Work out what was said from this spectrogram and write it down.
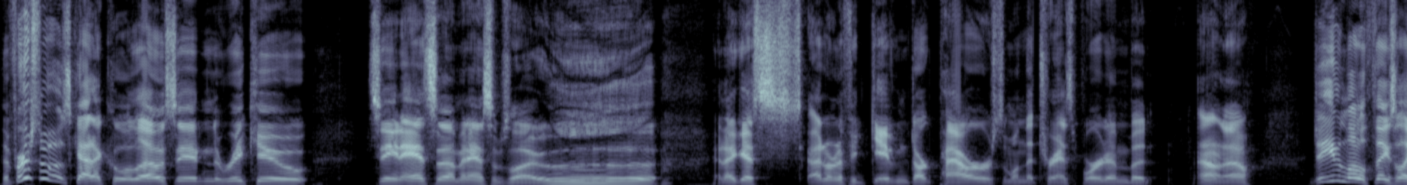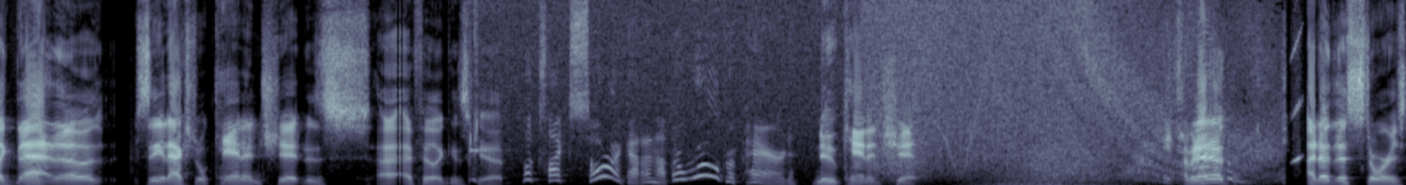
The first one was kind of cool though, seeing the Riku, seeing Ansem, and Ansem's like, Ugh. and I guess I don't know if he gave him dark power or was the one that transported him, but I don't know. Even little things like that, though, seeing actual canon shit is, I, I feel like is good. Looks like Sora got another world repaired. New canon shit. It's I mean, I know. I know this story is,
